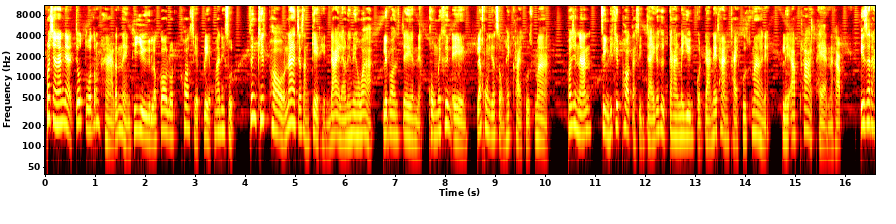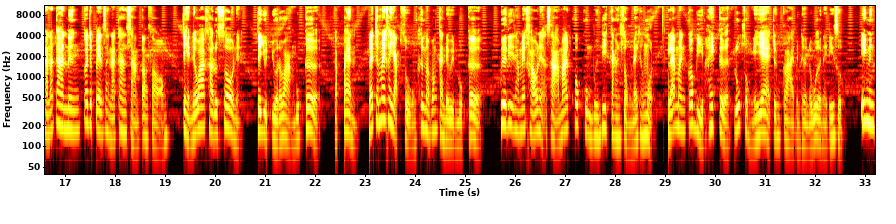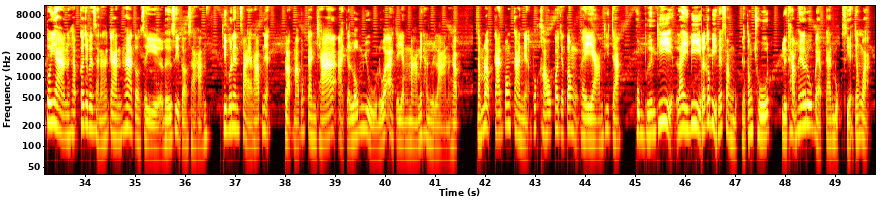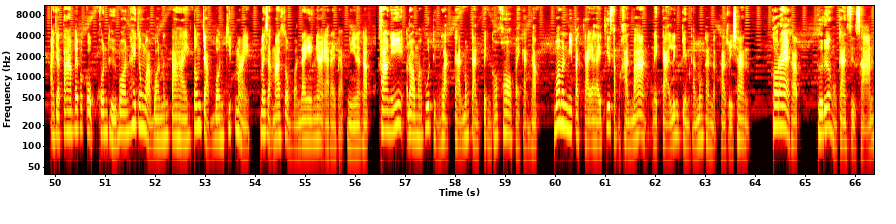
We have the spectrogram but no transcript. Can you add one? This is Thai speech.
เพราะฉะนั้นเนี่ยเจ้าตัวต้องหาตำแหน่งที่ยืนแล้วก็ลดข้อเสียเปรียบมากที่สุด ซึ่งคิสพอลน่าจะสังเกตเห็นได้แล้วแน่ๆว่าเลบอนเจมเนี่ยคงไม่ขึ้นเอง และคงจะส่งให้คายคูสมาเพราะฉะนั้นสิ่งที่คิดพอตัดสินใจก็คือการมายืนกดดันให้ทางไคคุสมาเนี่ยเลอัพพลาดแทนนะครับอีกสถานการณ์หนึ่งก็จะเป็นสถานการณ์ 3 ต่อ 2 จะเห็นได้ว่าคารุโซเนี่ย จะหยุดอยู่ระหว่างบุกเกอร์กับแป้น และจะไม่ขยับสูงขึ้นมาป้องกันเดวินบุกเกอร์เพื่อที่จะทำให้เขาเนี่ยสามารถควบคุมพื้นที่การส่งได้ทั้งหมด และมันก็บีบให้เกิดลูกส่งแย่ๆจนกลายเป็นเทิร์นโอเวอร์ในที่สุด อีกหนึ่งตัวอย่างนะครับก็จะเป็นสถานการณ์ 5 ต่อ 4 หรือ 4 ต่อ 3 ที่ผู้เล่นฝ่ายรับเนี่ยกลับมาป้องกันช้าอาจจะล้มอยู่หรือว่าอาจจะยังมาไม่ทันเวลานะครับสำหรับการป้องกันเนี่ยพวกเขาก็จะต้องพยายามที่จะคุมพื้นที่ไล่บี้แล้วก็บีบให้ฝั่งบุกเนี่ยต้องชูดหรือทำให้รูปแบบการบุกเสียจังหวะ อาจจะตามไปประกบคนถือบอลให้จังหวะบอลมันตาย ต้องจับบอลคิดใหม่ ไม่สามารถส่งบอลได้ง่าย ๆ อะไรแบบนี้นะครับ คราวนี้เรามาพูดถึงหลักการป้องกันเป็นข้อๆไปกันครับ ว่ามันมีปัจจัยอะไรที่สำคัญบ้างในการเล่นเกมการป้องกันแบบ transition ข้อแรกครับคือเรื่องของการสื่อสาร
